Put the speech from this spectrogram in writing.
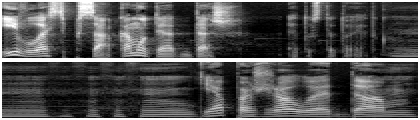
И власть пса. Кому ты отдашь эту статуэтку? Я, пожалуй, отдам...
